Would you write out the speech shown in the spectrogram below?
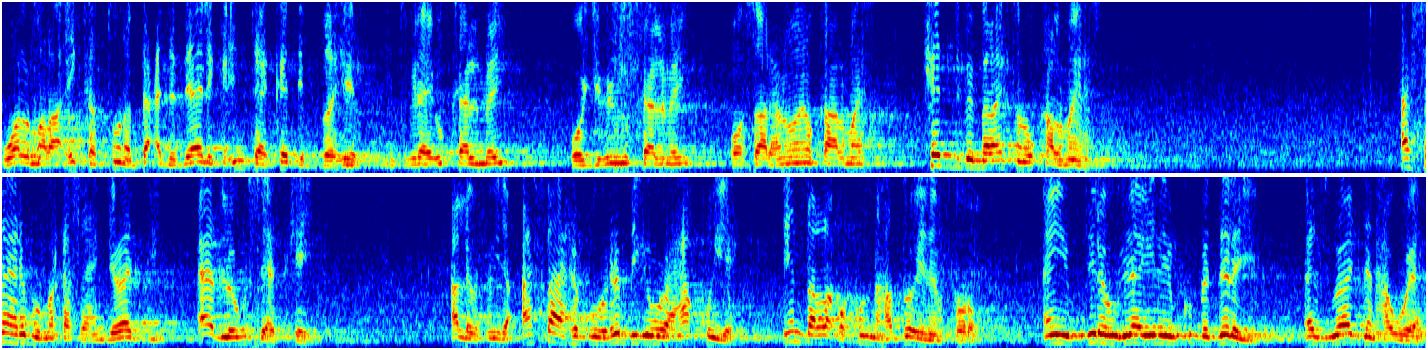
والملائكة تونا بعد ذلك أنت كذب ظهير أنت قلها يكلمي وجبريل يكلمي وصالح نوين يكلمي كذب الملائكة تونا يكلمي أساربو مركز هنجبات دي أدل وقس أدكي قال له بحيلة أساربو ربك هو حقية إن طلقوا كنا هدو إذن فرو أن يبدله إله إذن كن بدلي أزواجا هوين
